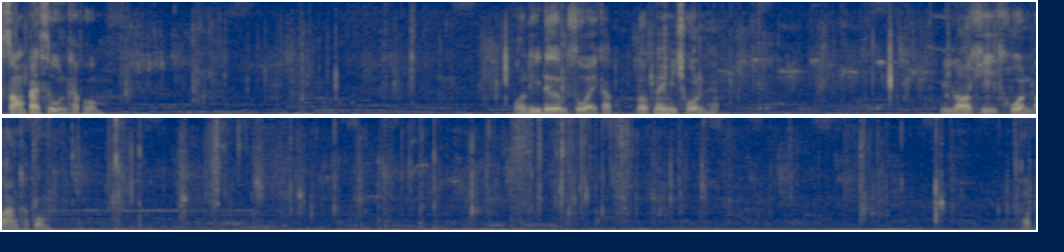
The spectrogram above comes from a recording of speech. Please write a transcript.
S 2 8 0 ครับผมบอดี้เดิมสวยครับ รถไม่มีชนฮะ มีรอยขีดข่วนบ้างครับผม ครับ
